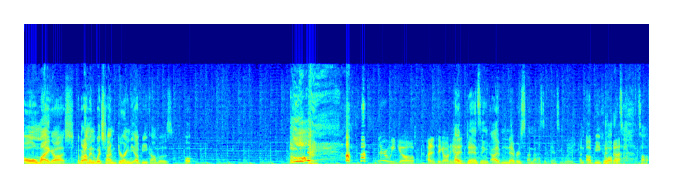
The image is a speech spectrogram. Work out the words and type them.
Oh my gosh. But I'm in which time during the up B combos. We go. I didn't think I would hit a it. dancing. I've never. Oh, no, that's a dancing blade. An up B go off the top.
